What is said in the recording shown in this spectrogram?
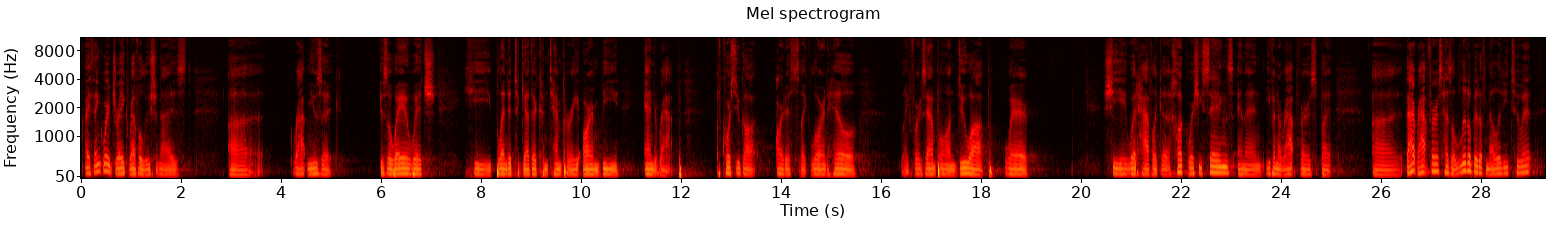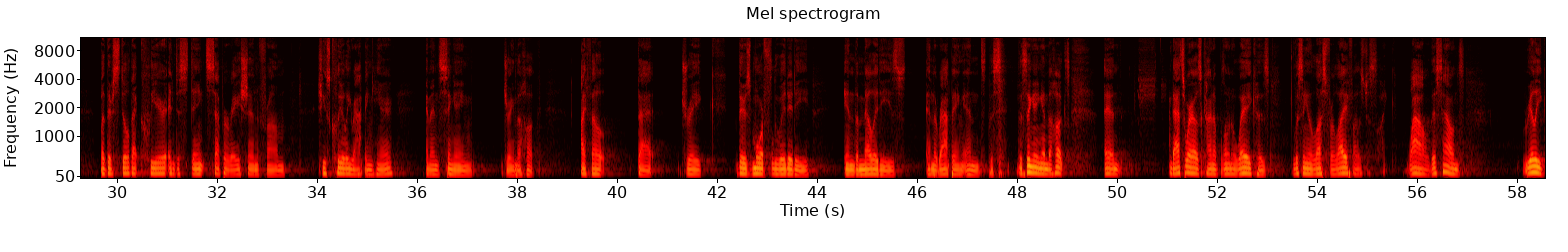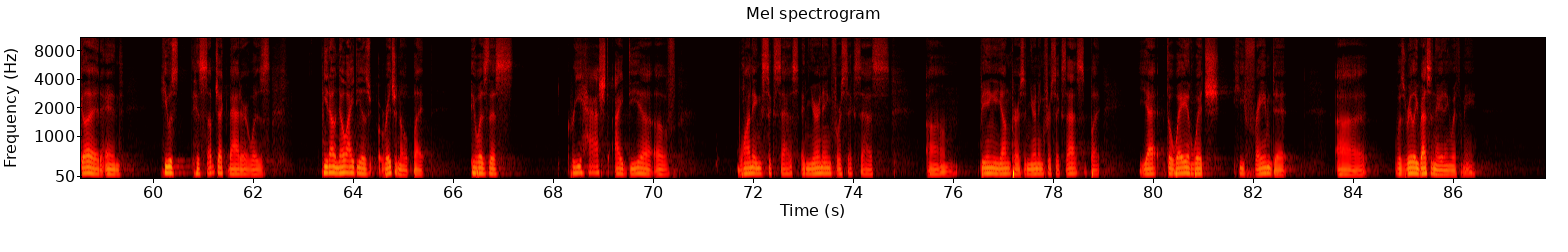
I think where Drake revolutionized uh, rap music is a way in which he blended together contemporary R&B and rap. Of course, you got artists like Lauryn Hill, like for example on Doo Wop, where she would have like a hook where she sings and then even a rap verse, but uh, that rap verse has a little bit of melody to it, but there's still that clear and distinct separation from she's clearly rapping here and then singing during the hook. I felt that Drake, there's more fluidity in the melodies and the rapping and the, the singing and the hooks. And that's where I was kind of blown away because listening to Lust for Life, I was just like, wow, this sounds really good. And he was, his subject matter was, you know, no ideas original, but it was this rehashed idea of wanting success and yearning for success, um, being a young person yearning for success, but yet the way in which he framed it uh, was really resonating with me.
